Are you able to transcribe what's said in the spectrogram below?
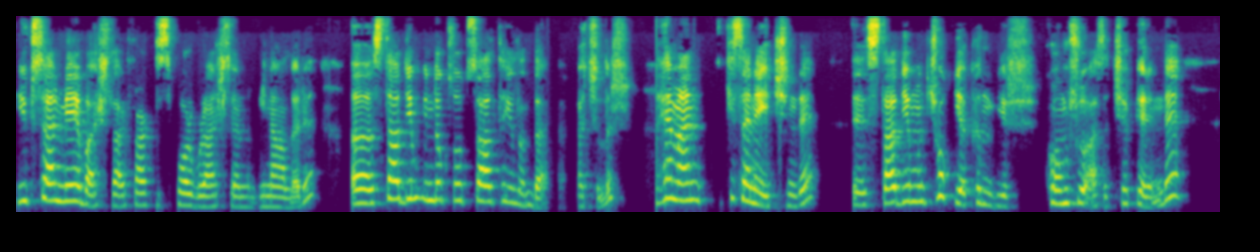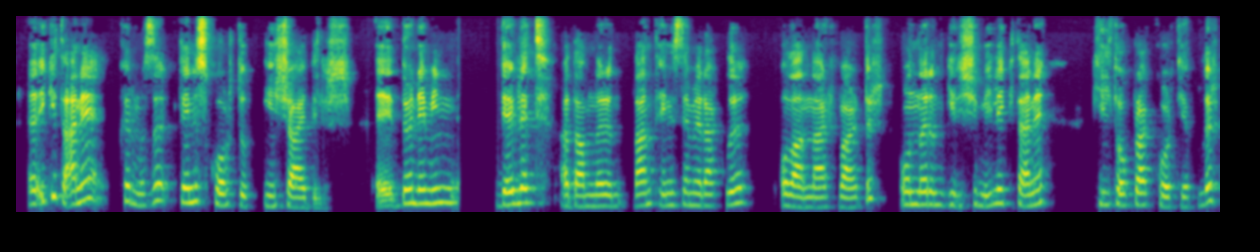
yükselmeye başlar farklı spor branşlarının binaları. Ee, stadyum 1936 yılında açılır. Hemen iki sene içinde e, stadyumun çok yakın bir komşu ası çeperinde e, iki tane kırmızı tenis kortu inşa edilir. E, dönemin devlet adamlarından tenise meraklı olanlar vardır. Onların girişimiyle iki tane kil toprak kort yapılır.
